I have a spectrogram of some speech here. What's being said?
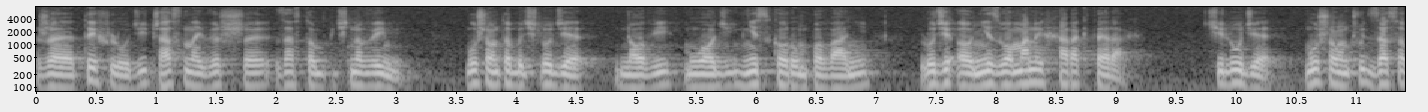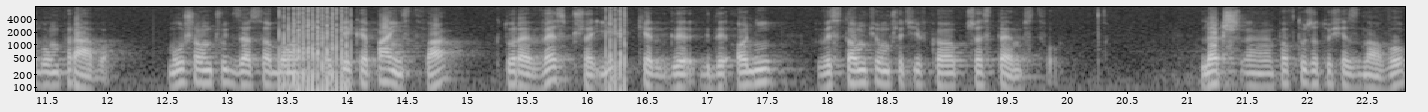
że tych ludzi czas najwyższy zastąpić nowymi. Muszą to być ludzie nowi, młodzi, nieskorumpowani, ludzie o niezłamanych charakterach. Ci ludzie muszą czuć za sobą prawo, muszą czuć za sobą opiekę państwa, które wesprze ich, kiedy, gdy oni wystąpią przeciwko przestępstwu. Lecz e, powtórzę tu się znowu,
